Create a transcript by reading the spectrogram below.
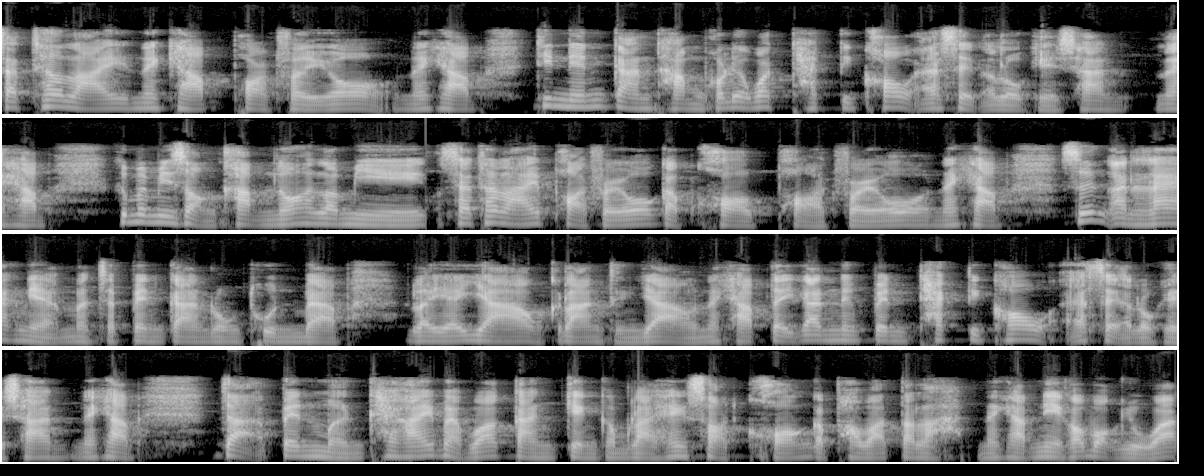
satellite นะครับ portfolio นะครับที่เน้นการทำเขาเรียกว่า tactical asset allocation นะครับคือมันมี 2คำเนาะเรามี satellite portfolio กับ core portfolio นะครับซึ่งอันแรกเนี่ยมันจะเป็นการลงทุนแบบระยะยาวกลางถึงยาวนะครับแต่อีกอันหนึงเป็น tactical asset allocation นะครับจะเป็นเหมือนคล้ายๆ แบบว่าการเก็งกำไรให้สอดคล้องกับภาวะตลาดนะครับนี่เขาบอกอยู่ว่า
